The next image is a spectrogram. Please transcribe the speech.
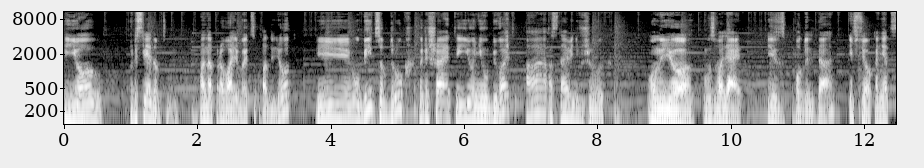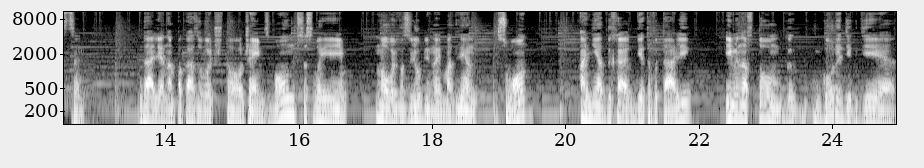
ее преследователем. Она проваливается под лед, и убийца вдруг решает ее не убивать, а оставить в живых. Он ее вызволяет из-под льда, и все, конец сцены. Далее нам показывают, что Джеймс Боунд со своей новой возлюбленной Мадлен Свон, они отдыхают где-то в Италии, именно в том городе, где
